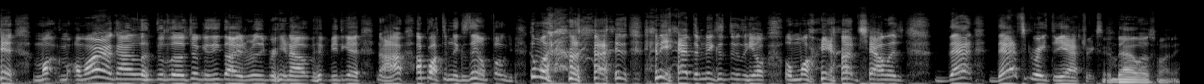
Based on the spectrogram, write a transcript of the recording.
Ma- Ma- Mario kind of looked a little shook because he thought he was really bringing out B2K. Nah, I, I brought them niggas. They don't fuck you. Come on. and he had them niggas do the yo, Omarion challenge. That That's great theatrics. That was funny.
